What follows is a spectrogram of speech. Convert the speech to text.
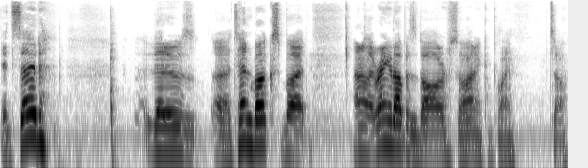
it said that it was uh, 10 bucks, but I don't know, they rang it up as a dollar, so I didn't complain. So,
